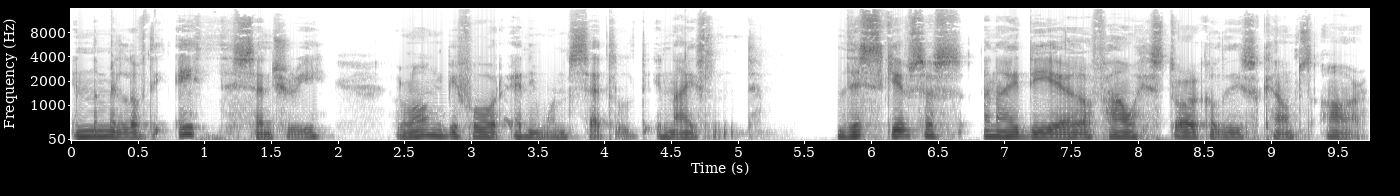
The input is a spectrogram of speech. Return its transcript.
in the middle of the 8th century, long before anyone settled in Iceland. This gives us an idea of how historical these accounts are,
